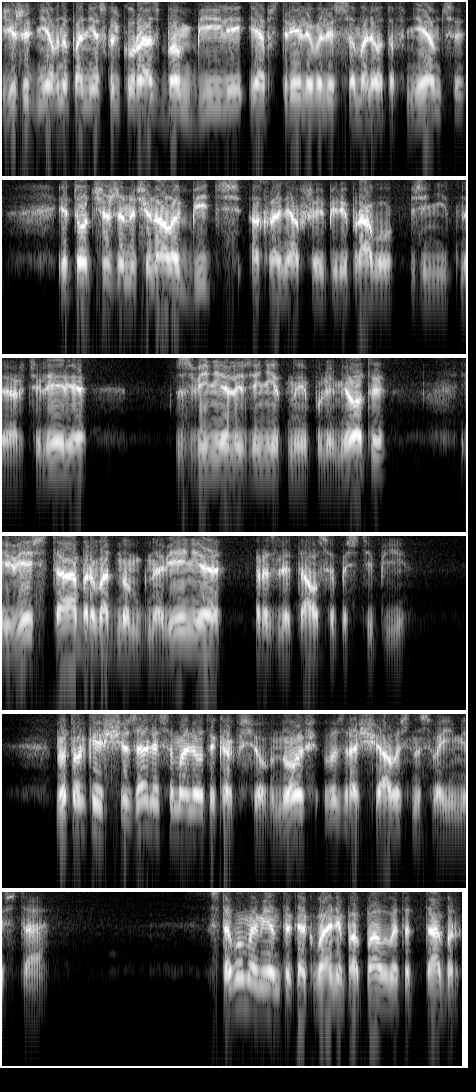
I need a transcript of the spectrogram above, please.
ежедневно по нескольку раз бомбили и обстреливали с самолетов немцы, и тотчас же начинала бить охранявшая переправу зенитная артиллерия, звенели зенитные пулеметы, и весь табор в одно мгновение разлетался по степи. Но только исчезали самолеты, как все вновь возвращалось на свои места. С того момента, как Ваня попал в этот табор,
